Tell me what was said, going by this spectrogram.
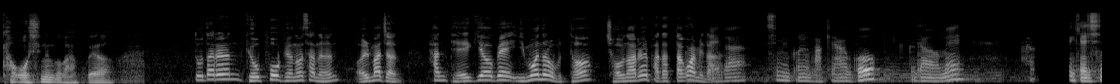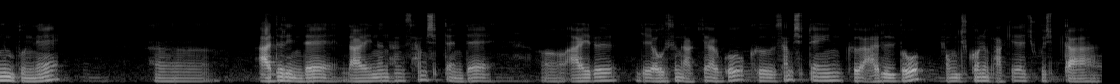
다 오시는 것 같고요. 또 다른 교포 변호사는 얼마 전 한 대기업의 임원으로부터 전화를 받았다고 합니다. 내가 시민권을 받게 하고 그 다음에 계시는 분의 어, 아들인데 나이는 한 30대인데 어, 아이를 이제 여기서 낳게 하고 그 30대인 그 아들도 영주권을 받게 해주고 싶다.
